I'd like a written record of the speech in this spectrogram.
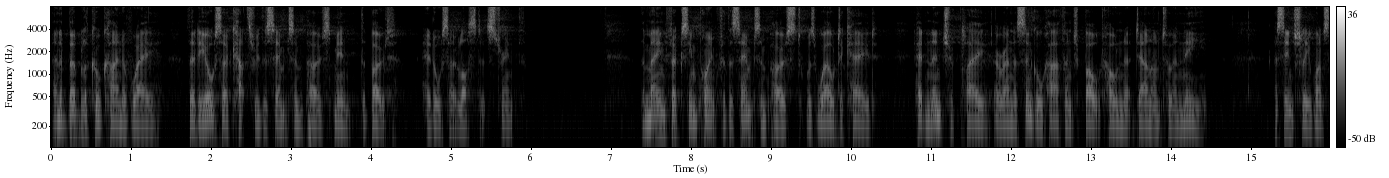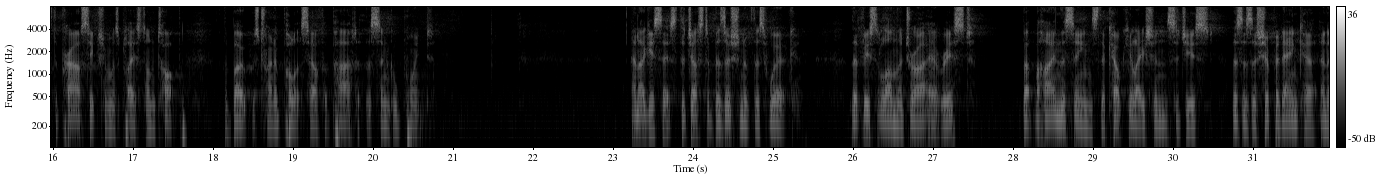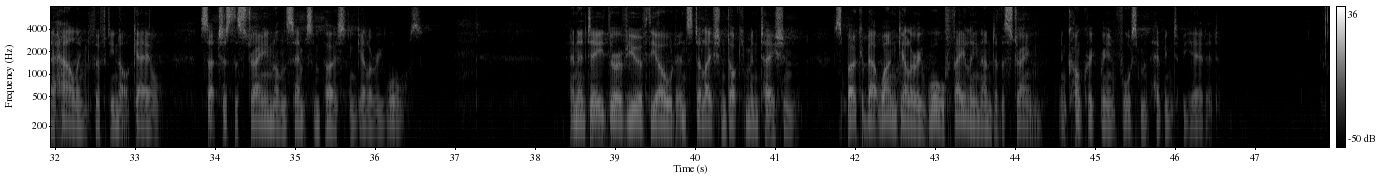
In a biblical kind of way, that he also cut through the Samson post meant the boat had also lost its strength. The main fixing point for the Samson post was well decayed, had an inch of play around a single half inch bolt holding it down onto a knee. Essentially, once the prow section was placed on top, the boat was trying to pull itself apart at the single point. And I guess that's the juxtaposition of this work the vessel on the dry at rest, but behind the scenes, the calculations suggest this is a ship at anchor in a howling 50 knot gale, such as the strain on the Samson Post and gallery walls. And indeed, the review of the old installation documentation spoke about one gallery wall failing under the strain and concrete reinforcement having to be added.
